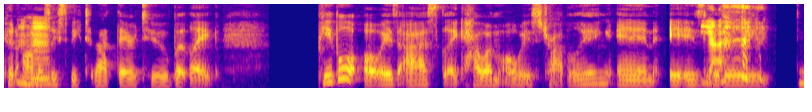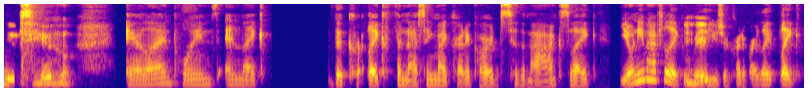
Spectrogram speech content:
could Mhm. honestly speak to that there too. But like people always ask like how I'm always traveling and it is Yeah. literally due to airline points and like the cr- like finessing my credit cards to the max. Like you don't even have to like really Mhm. use your credit card. Like like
